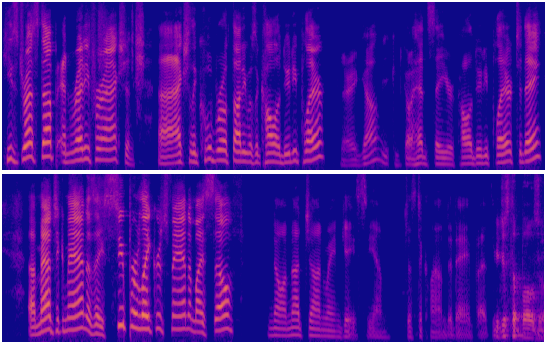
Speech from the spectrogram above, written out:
he's dressed up and ready for action. Uh, actually, Cool Bro thought he was a Call of Duty player. There you go. You can go ahead and say you're a Call of Duty player today. Uh, Magic Man is a super Lakers fan of myself. No, I'm not John Wayne Gacy. I'm just a clown today, but you're just a bozo.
